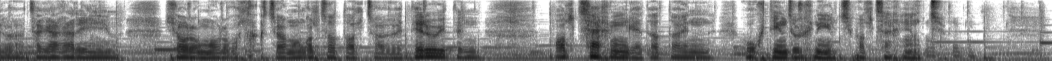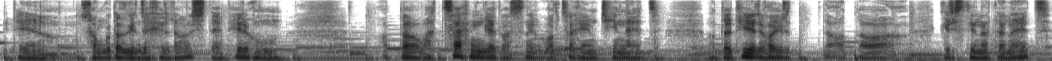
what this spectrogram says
нөгөө цагаагарын юм шуурга муурга болох гэж байгаа монголцууд болж байгаа гэ. Тэр үед энэ болд сайхан гэдэг одоо энэ хүүхдийн зүрхний юмч болд сайхан юмч. Тийм сонгодогийн захирал байгаа штэ. Тэр хүн одоо бат сайхан гэдэг бас нэг болд сайхан юмчийн найз. Одоо тэр хоёр одоо Кристинатай найз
